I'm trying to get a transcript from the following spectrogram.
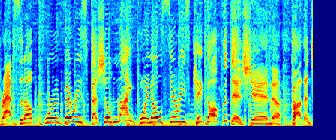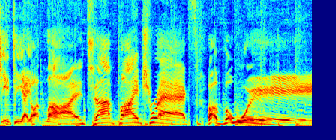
wraps it up for a very special 9.0 series kickoff edition of the GTA Online Top 5 Tracks of the Week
